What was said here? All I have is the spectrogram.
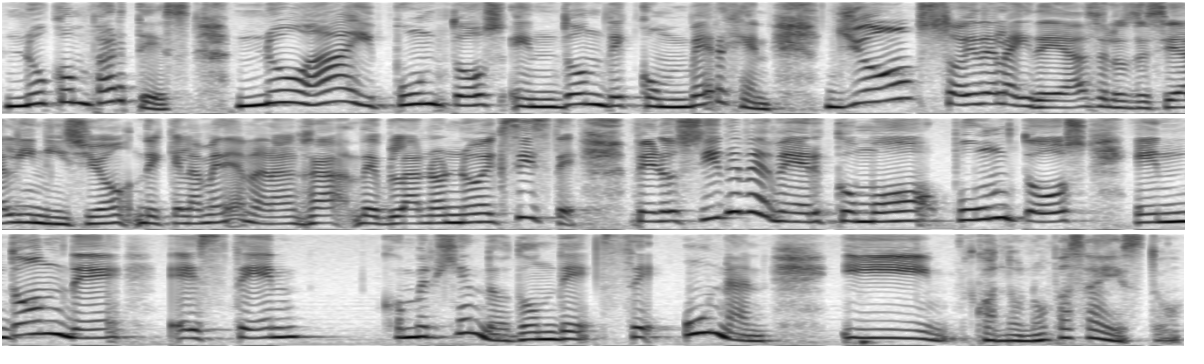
no compartes, no hay puntos en donde convergen. Yo soy de la idea, se los decía al inicio, de que la media naranja de plano no existe, pero sí debe haber como puntos en donde estén convergiendo, donde se unan. Y cuando no pasa esto,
